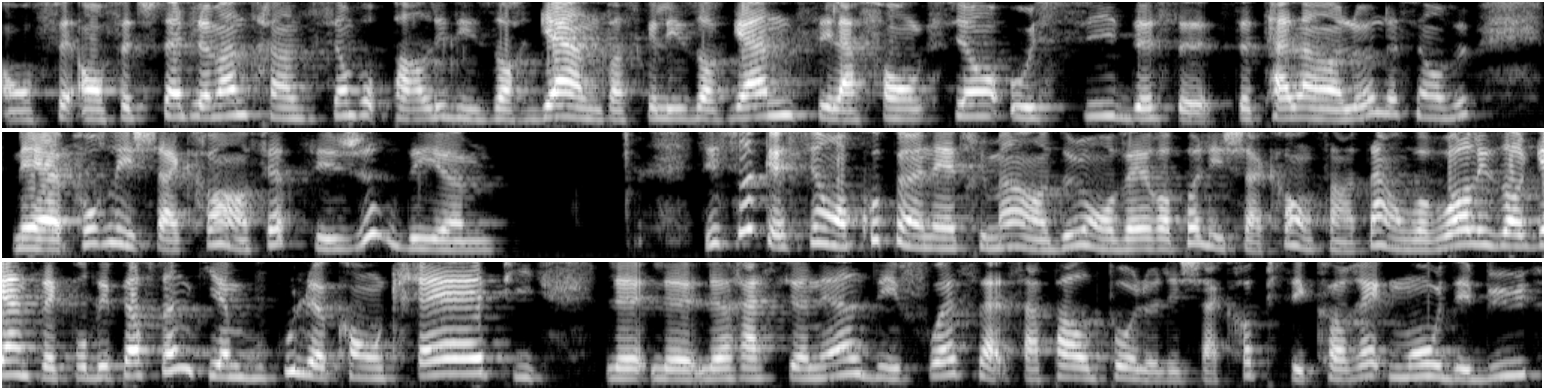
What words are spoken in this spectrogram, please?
on fait on fait tout simplement une transition pour parler des organes parce que les organes c'est la fonction aussi de ce, ce talent là, là si on veut. Mais euh, pour les chakras en fait c'est juste des euh, c'est sûr que si on coupe un être humain en deux, on verra pas les chakras, on s'entend. On va voir les organes. Fait que pour des personnes qui aiment beaucoup le concret puis le, rationnel, des fois ça ça parle pas les chakras. Puis c'est correct. Moi au début,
